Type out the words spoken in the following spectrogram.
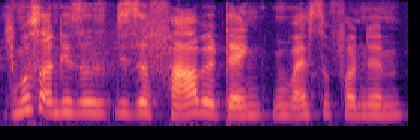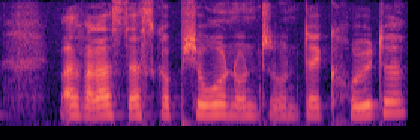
Ich muss an diese diese Fabel denken, weißt du, von dem was war das, der Skorpion und und der Kröte.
